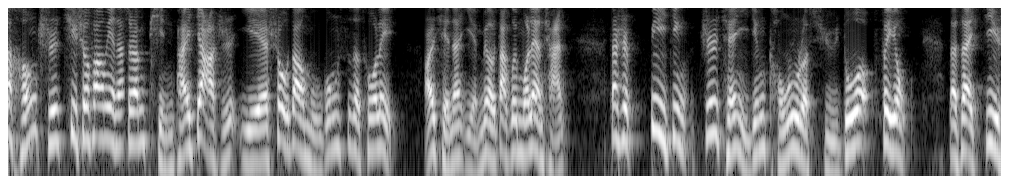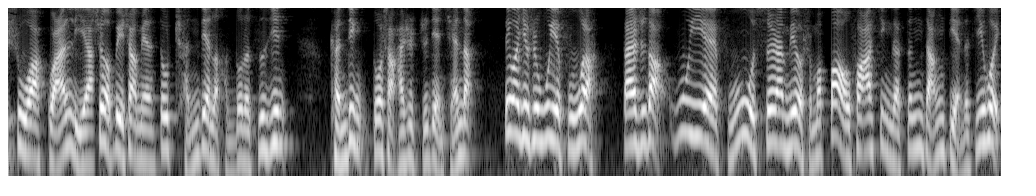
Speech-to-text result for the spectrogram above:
那恒驰汽车方面呢，虽然品牌价值也受到母公司的拖累，而且呢，也没有大规模量产。但是毕竟之前已经投入了许多费用，那在技术啊、管理啊、设备上面都沉淀了很多的资金，肯定多少还是值点钱的。另外就是物业服务了，大家知道，物业服务虽然没有什么爆发性的增长点的机会，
